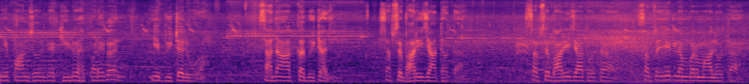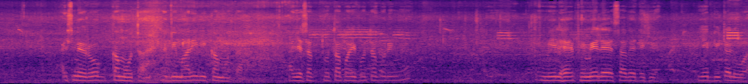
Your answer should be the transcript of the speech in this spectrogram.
ये पाँच सौ रुपये किलो है पड़ेगा, ये बीटल हुआ। सादा आँख का बीटल, सबसे भारी जात होता है। सबसे भारी जात होता है, सबसे एक नंबर माल होता है। इसमें रोग कम होता है बीमारी भी कम होता है। ये सब तोतापुरी पोतापुरी में मेल है, फीमेल है, सब है, देखिए, ये बीटल हुआ।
